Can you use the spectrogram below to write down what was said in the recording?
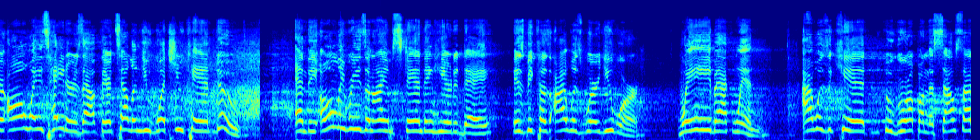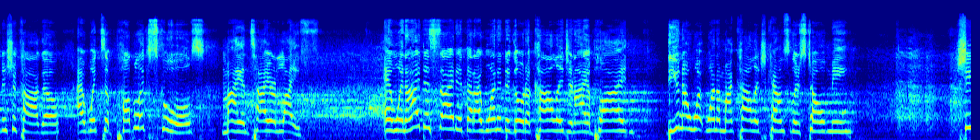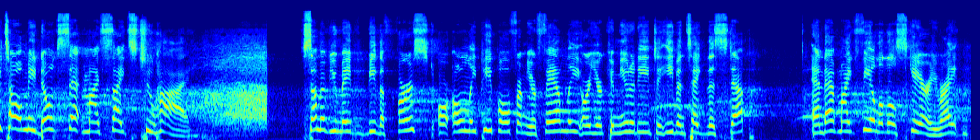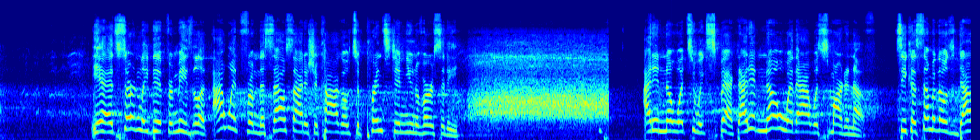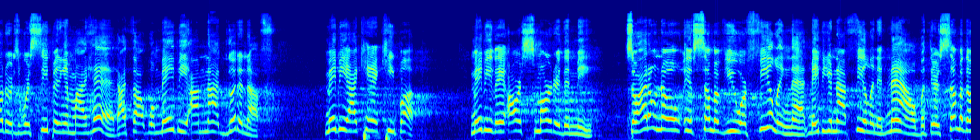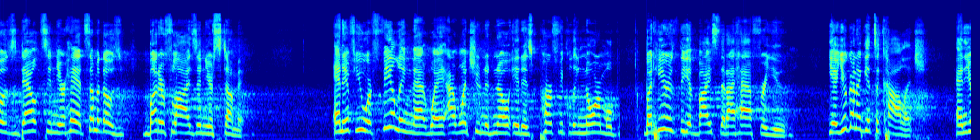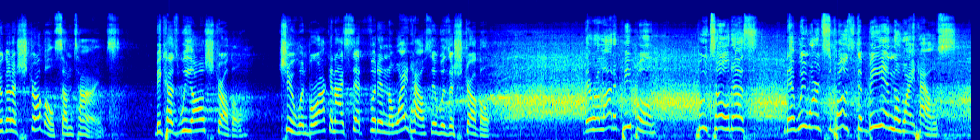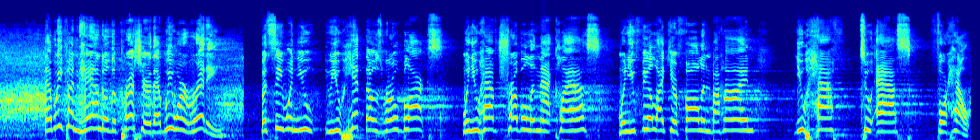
There are always haters out there telling you what you can't do. And the only reason I am standing here today is because I was where you were, way back when. I was a kid who grew up on the south side of Chicago. I went to public schools my entire life. And when I decided that I wanted to go to college and I applied, do you know what one of my college counselors told me? She told me, don't set my sights too high. Some of you may be the first or only people from your family or your community to even take this step. And that might feel a little scary, right? Yeah, it certainly did for me. Look, I went from the south side of Chicago to Princeton University. I didn't know what to expect. I didn't know whether I was smart enough. See, because some of those doubters were seeping in my head. I thought, well, maybe I'm not good enough. Maybe I can't keep up. Maybe they are smarter than me. So I don't know if some of you are feeling that. Maybe you're not feeling it now, but there's some of those doubts in your head, some of those butterflies in your stomach. And if you are feeling that way, I want you to know it is perfectly normal. But here's the advice that I have for you. Yeah, you're going to get to college and you're going to struggle sometimes because we all struggle. Shoot, when Barack and I set foot in the White House, it was a struggle. There were a lot of people who told us that we weren't supposed to be in the White House, that we couldn't handle the pressure, that we weren't ready. But see, when you, you hit those roadblocks, when you have trouble in that class, when you feel like you're falling behind, you have to ask for help.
